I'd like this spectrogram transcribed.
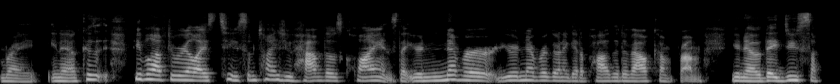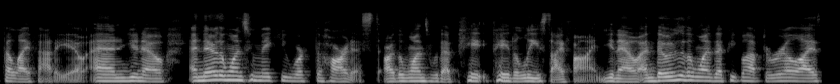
Right. You know, because people have to realize too, sometimes you have those clients that you're never, you're never going to get a positive outcome from. You know, they do suck the life out of you. And, you know, and they're the ones who make you work the hardest, are the ones with that pay, pay the least, I find, you know, and those are the ones that people have to realize,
